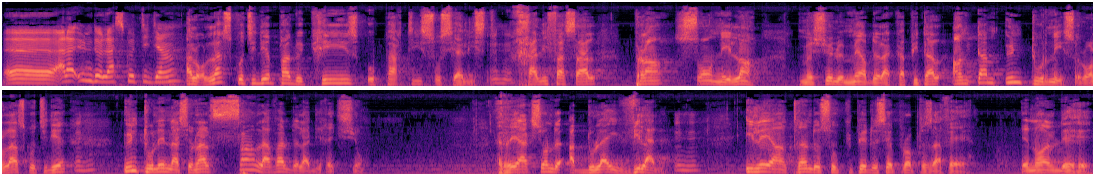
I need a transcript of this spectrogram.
Euh, à la une de l'As quotidien, Alors, l'As quotidien parle de crise au Parti socialiste. Khalifa Sall prend son élan. Monsieur le maire de la capitale entame une tournée, selon l'As quotidien, une tournée nationale sans l'aval de la direction. Réaction de Abdoulaye Villane. Il est en train de s'occuper de ses propres affaires. Et non des,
